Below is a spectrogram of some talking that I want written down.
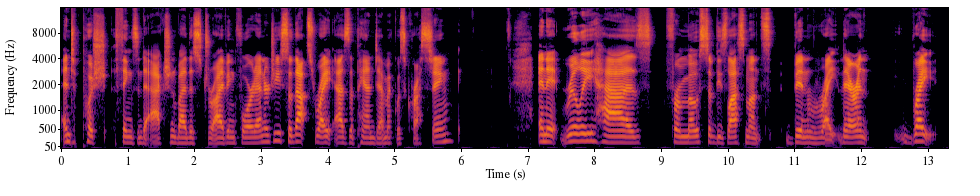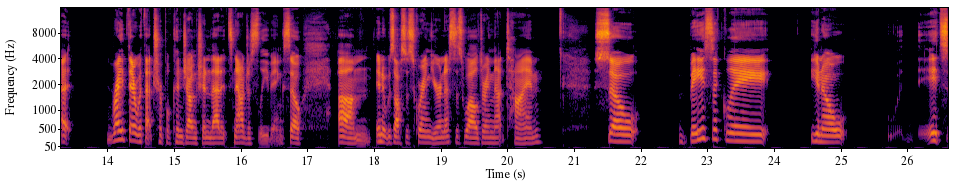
and to push things into action by this driving forward energy. So that's right as the pandemic was cresting and it really has for most of these last months been right there and right at, right there with that triple conjunction that it's now just leaving. So um and it was also squaring uranus as well during that time. So basically you know it's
